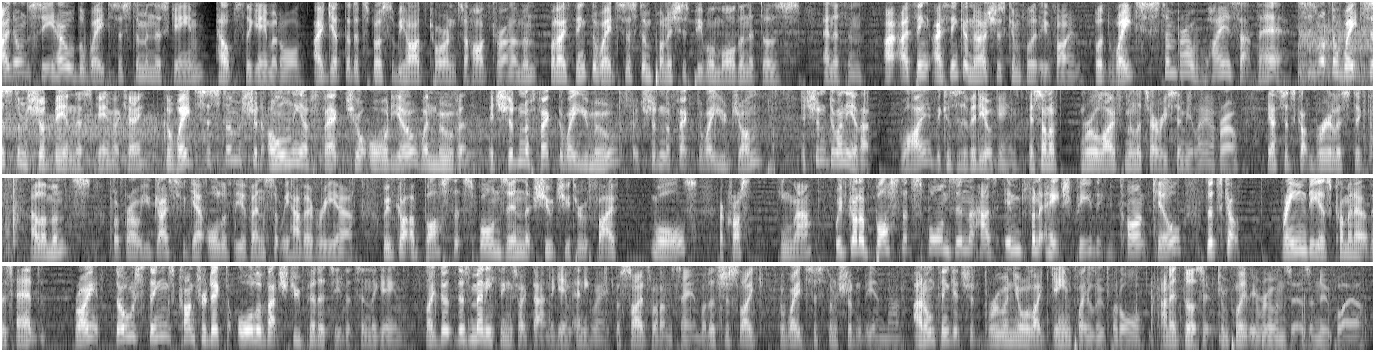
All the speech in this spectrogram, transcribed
I don't see how the weight system in this game helps the game at all. I get that it's supposed to be hardcore and it's a hardcore element, but I think the weight system punishes people more than it does anything. I, I think I think inertia is completely fine, but weight system, bro, why is that there? This is what the weight system should be in this game, okay? The weight system should only affect your audio when moving. It shouldn't affect the way you move. It shouldn't affect the way you jump. It shouldn't do any of that. Why? Because it's a video game. It's not a real-life military simulator, bro. Yes, it's got realistic elements, but bro, you guys forget all of the events that we have every year. We've got a boss that spawns in that shoots you through five walls across the map. We've got a boss that spawns in that has infinite HP that you can't kill, that's got reindeers coming out of his head right? Those things contradict all of that stupidity that's in the game. Like, th there's many things like that in the game anyway, besides what I'm saying, but it's just like, the weight system shouldn't be in, man. I don't think it should ruin your, like, gameplay loop at all. And it does. It completely ruins it as a new player.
